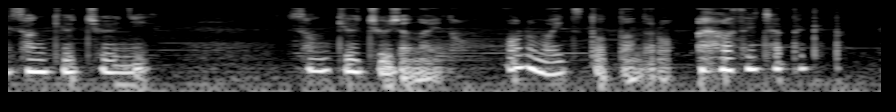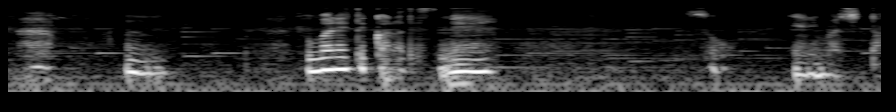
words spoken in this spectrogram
ー、産休中に産休中じゃないな。アロマいつ取ったんだろう。忘れちゃったけど。うん。生まれてからですね。そうやりました。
